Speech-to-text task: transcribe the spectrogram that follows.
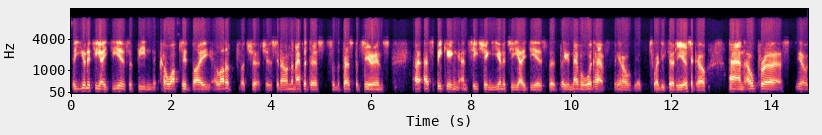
the unity ideas have been co-opted by a lot of uh, churches. You know, and the Methodists and the Presbyterians uh, are speaking and teaching unity ideas that they never would have. You know, 20, 30 years ago. And Oprah, you know,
